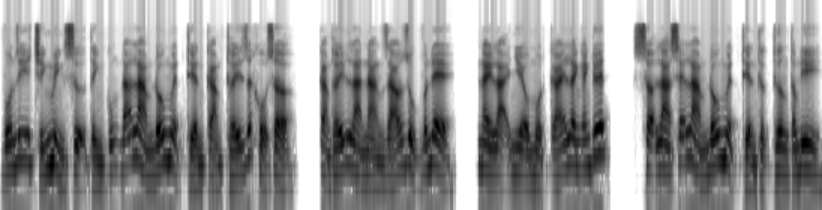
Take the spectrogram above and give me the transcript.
vốn dĩ chính mình sự tình cũng đã làm Đỗ Nguyệt Thiền cảm thấy rất khổ sở, cảm thấy là nàng giáo dục vấn đề, này lại nhiều một cái lênh ánh tuyết, sợ là sẽ làm Đỗ Nguyệt Thiền thực thương tâm đi.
